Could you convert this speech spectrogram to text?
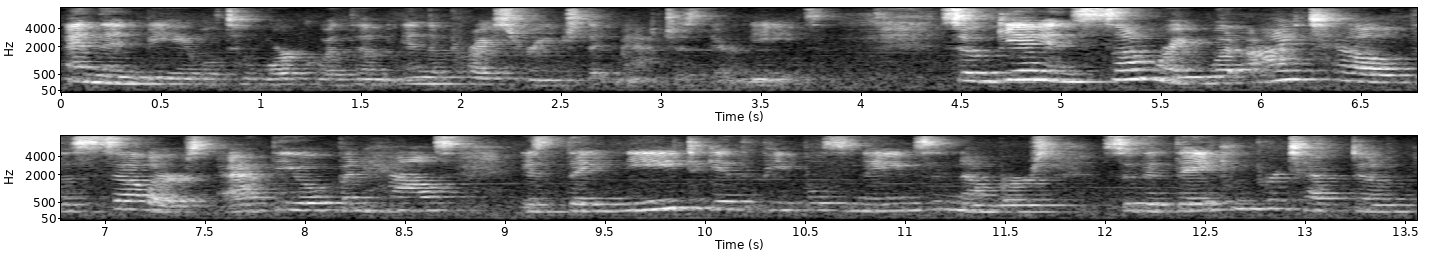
and then be able to work with them in the price range that matches their needs. So again, in summary, what I tell the sellers at the open house is they need to get the people's names and numbers so that they can protect them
